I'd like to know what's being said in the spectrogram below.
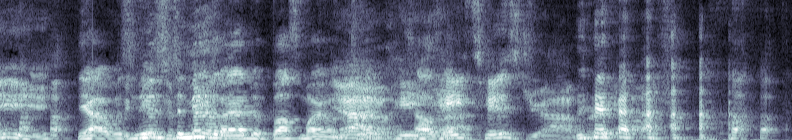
To me. Yeah, it was Because news to me that I had to bust my own Yeah, too. he How's that? hates his job very much.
